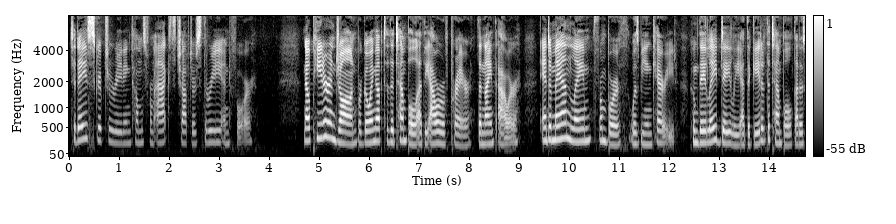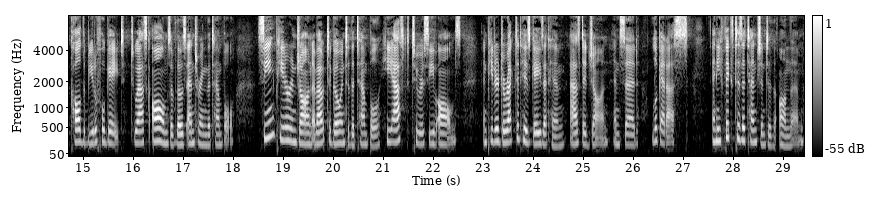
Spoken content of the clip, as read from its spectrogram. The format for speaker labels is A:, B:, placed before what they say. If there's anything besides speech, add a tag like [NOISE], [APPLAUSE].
A: Today's scripture reading comes from Acts chapters 3 and 4. Now Peter and John were going up to the temple at the hour of prayer, the ninth hour, and a man lame from birth was being carried, whom they laid daily at the gate of the temple that is called the Beautiful Gate, to ask alms of those entering the temple. Seeing Peter and John about to go into the temple, he asked to receive alms. And Peter directed his gaze at him, as did John, and said, Look at us. And he fixed his attention the, on them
